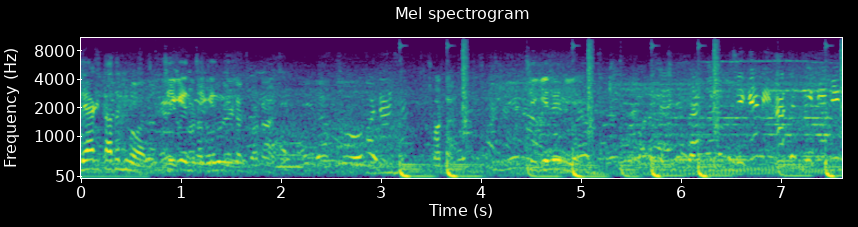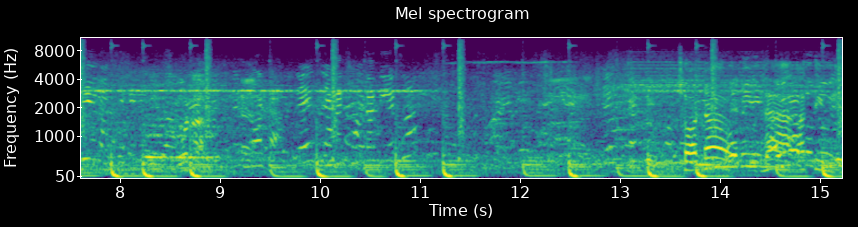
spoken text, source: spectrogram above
দেখ তাড়াতাড়ি বল চিকেন চিকেন। ছটা নিয়ে চিকেন আচ্ছা চিকেনই দিয়ে ছটা। ছটা। হ্যাঁ আর তিনটে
